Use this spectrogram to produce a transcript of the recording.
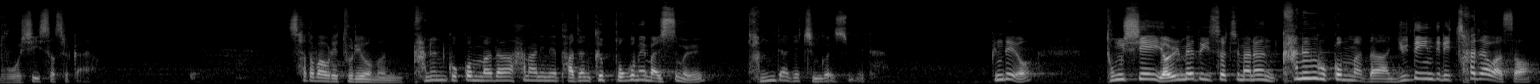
무엇이 있었을까요? 사도 바울의 두려움은 가는 곳곳마다 하나님의 받은 그 복음의 말씀을 담대하게 증거했습니다. 근데요, 동시에 열매도 있었지만은 가는 곳곳마다 유대인들이 찾아와서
